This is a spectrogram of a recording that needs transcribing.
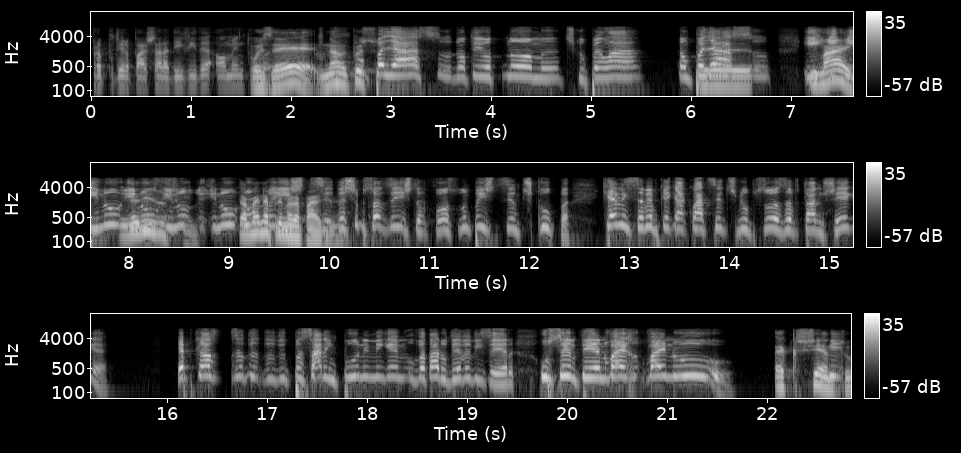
Para poder baixar a dívida, aumentou. Pois é. Não, depois... Um palhaço, não tem outro nome, desculpem lá. É um palhaço. Uh, e, e, mais, e, no, e, no, e, no, também na primeira página. Deixa-me só dizer isto, Afonso, num país decente, desculpa, querem saber porque é que há 400 mil pessoas a votar no Chega? É por causa de, de, de passar impune e ninguém levantar o dedo a dizer o Centeno vai, vai nu. Acrescento,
